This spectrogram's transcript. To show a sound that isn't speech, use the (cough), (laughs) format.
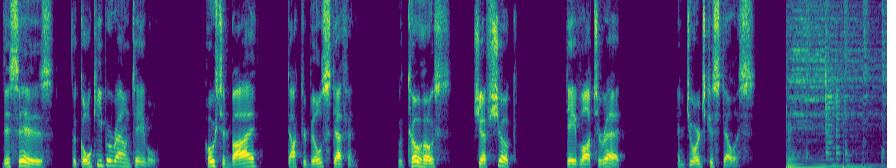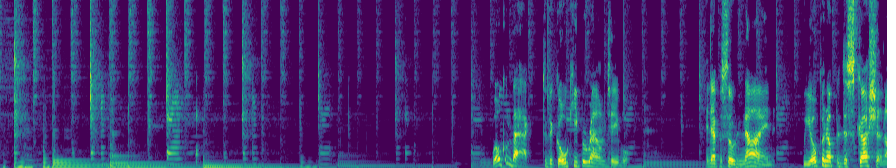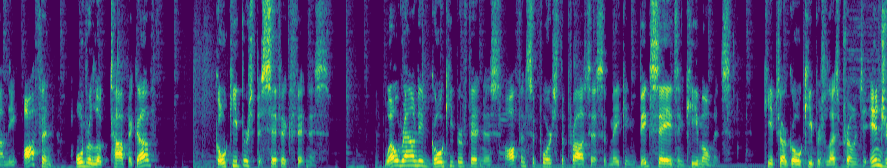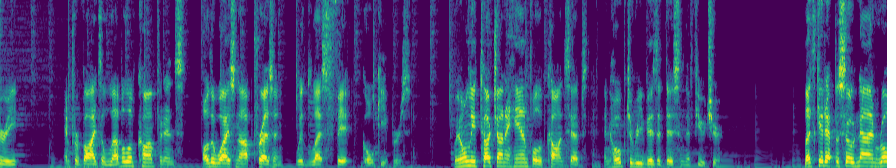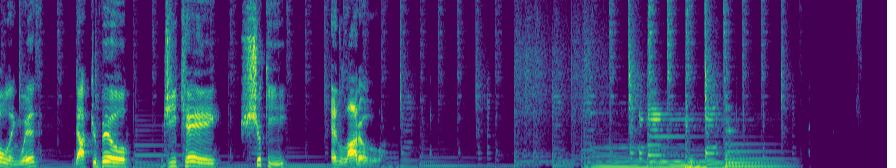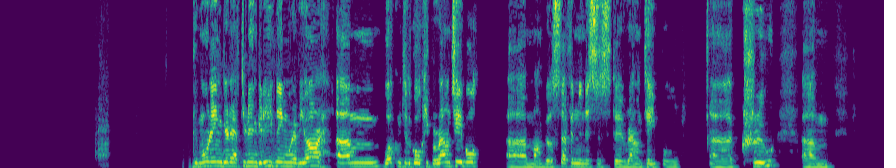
This is the Goalkeeper Roundtable, hosted by Dr. Bill Steffen, with co hosts Jeff Shook, Dave LaTourette, and George Kostelis. Welcome back to the Goalkeeper Roundtable. In episode 9, we open up a discussion on the often overlooked topic of goalkeeper specific fitness. Well rounded goalkeeper fitness often supports the process of making big saves in key moments, keeps our goalkeepers less prone to injury, and provides a level of confidence otherwise not present with less fit goalkeepers. We only touch on a handful of concepts and hope to revisit this in the future. Let's get episode 9 rolling with Dr. Bill, GK, Shooky, and Lotto. Good morning, good afternoon, good evening, wherever you are. Um, welcome to the Goalkeeper Roundtable. Um, I'm Bill Steffen, and this is the Roundtable uh, crew. Um,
